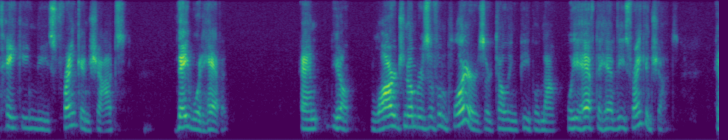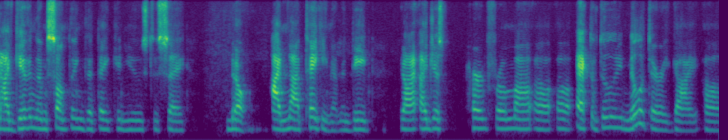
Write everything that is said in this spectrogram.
taking these Frankenshots, they would have it. And, you know, large numbers of employers are telling people now, we have to have these Frankenshots. And I've given them something that they can use to say, no, I'm not taking them. Indeed, you know, I, I just heard from uh, uh, uh, active duty military guy uh,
